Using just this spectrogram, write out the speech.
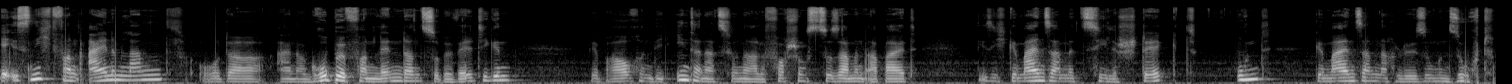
Er ist nicht von einem Land oder einer Gruppe von Ländern zu bewältigen. Wir brauchen die internationale Forschungszusammenarbeit, die sich gemeinsame Ziele steckt und gemeinsam nach Lösungen sucht.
